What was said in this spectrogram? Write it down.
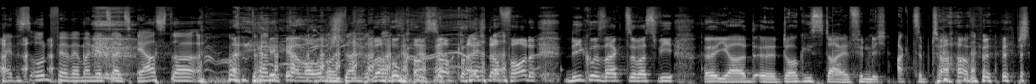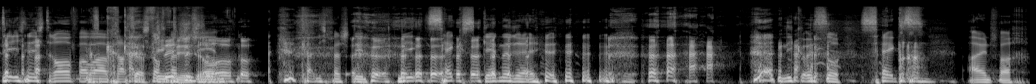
hey, das ist unfair, wenn man jetzt als Erster und dann, Ja, warum, und dann warum kommst du auch gleich nach vorne? Nico sagt sowas wie, äh, ja, äh, Doggy-Style finde ich akzeptabel. stehe ich nicht drauf, aber krasser kann ich doch verstehen. auch. Kann ich verstehen. Nee, Sex generell. Nico ist so, Sex einfach.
